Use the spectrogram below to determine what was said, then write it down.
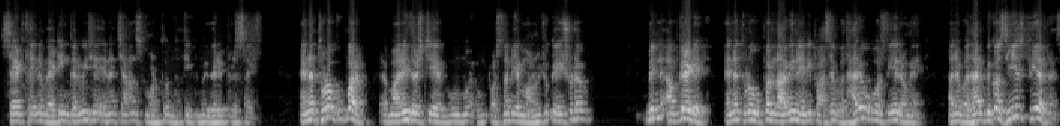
સેટ થઈને બેટિંગ કરવી છે, એને ચાન્સ મળતો નથી ટુ બી વેરી પ્રિસાઇઝ એને થોડોક ઉપર, મારી દ્રષ્ટિએ હું હું પર્સનલી એમ માનું છું કે I should have been upgraded એને થોડો ઉપર લાવીને એની પાસે વધારે ઓવર્સ એ રમે અને વધારે બિકોઝ હી ઇઝ ફિયરલેસ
